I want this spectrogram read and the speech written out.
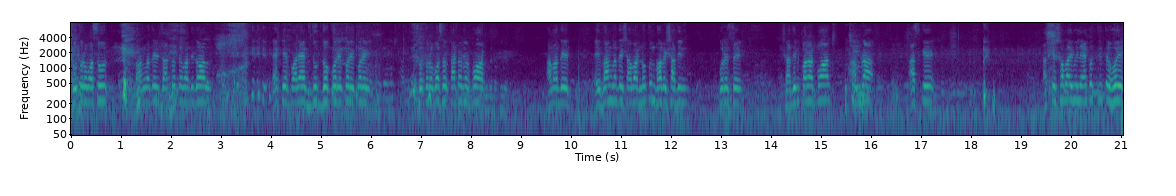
সতেরো বছর বাংলাদেশ জাতীয়তাবাদী দল একের পর এক যুদ্ধ করে করে করে সতেরো বছর কাটানোর পর আমাদের এই বাংলাদেশ আবার নতুনভাবে স্বাধীন করেছে। স্বাধীন করার পর আমরা আজকে আজকে সবাই মিলে একত্রিত হয়ে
